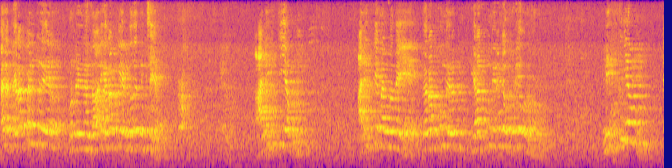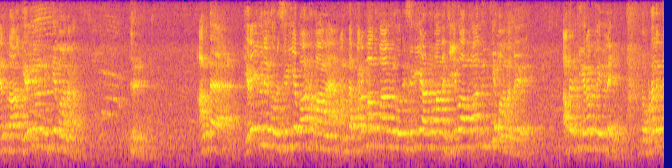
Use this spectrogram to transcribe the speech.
அந்த பிறப்பென்று ஒன்று இருந்தால் இறப்பு என்பது நிச்சயம். அனித்தியம். அனித்தியம் என்பதே பிறப்பும் இறப்பும் இருக்கக்கூடிய ஒரு பொருள். நித்தியம் என்றால் இறைவன் நித்தியமானவர். அந்த இறைவனின் ஒரு சிறிய பாகமான அந்த பரமாத்மாவின் ஒரு சிறிய அணுவான ஜீவாத்மா நித்தியமானது. அதற்கு இறப்பு இல்லை. இந்த உடலுக்கு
